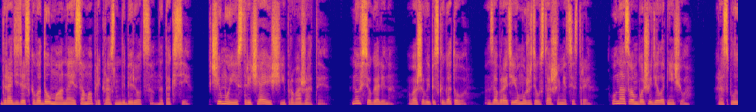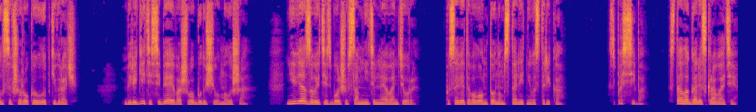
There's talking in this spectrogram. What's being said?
До родительского дома она и сама прекрасно доберется на такси. К чему ей встречающие и провожатые? Ну все, Галина, ваша выписка готова. Забрать ее можете у старшей медсестры. У нас вам больше делать нечего. Расплылся в широкой улыбке врач. Берегите себя и вашего будущего малыша. Не ввязывайтесь больше в сомнительные авантюры, посоветовал он тоном столетнего старика. Спасибо. Стала Галя с кровати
